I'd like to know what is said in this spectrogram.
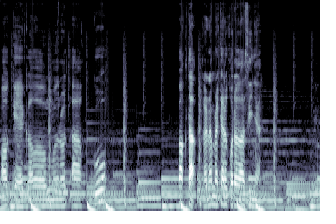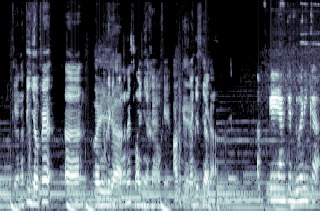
Oke, kalau menurut aku fakta karena mereka ada korelasinya. Oke, nanti jawabnya uh, Oh beri iya. keterangannya selain ya kak. Oke. Oke. Lanjutkan. siap. Oke, yang kedua nih kak,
